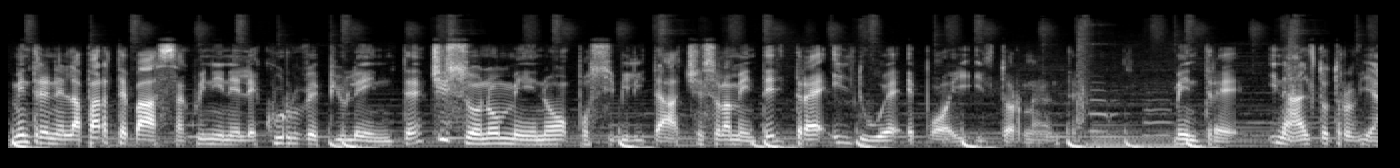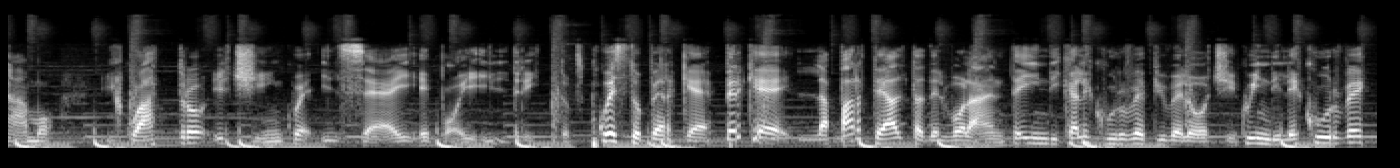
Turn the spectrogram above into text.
mentre nella parte bassa, quindi nelle curve più lente, ci sono meno possibilità, c'è solamente il 3, il 2 e poi il tornante. Mentre in alto troviamo il 4, il 5, il 6 e poi il dritto. Questo perché? Perché la parte alta del volante indica le curve più veloci, quindi le curve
